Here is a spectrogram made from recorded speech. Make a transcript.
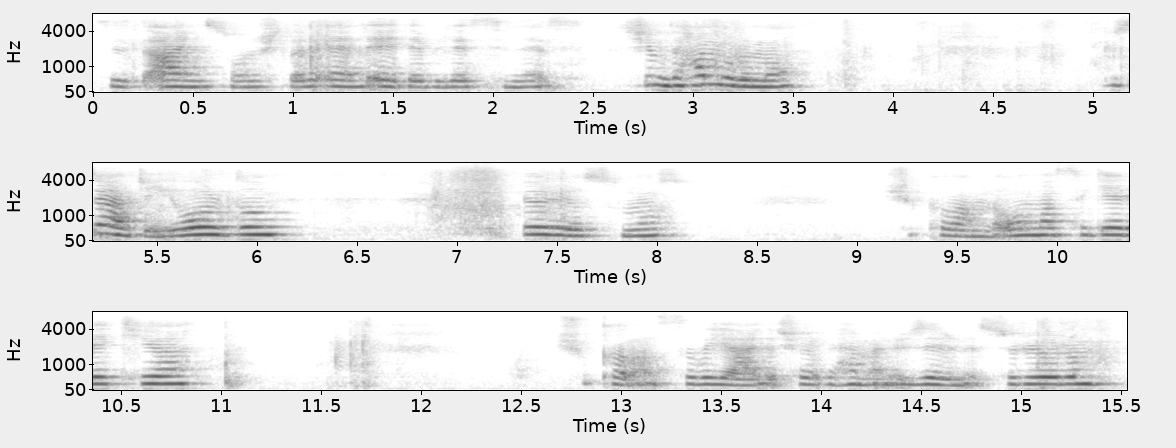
Siz de aynı sonuçları elde edebilirsiniz. Şimdi hamurumu güzelce yoğurdum. Görüyorsunuz. Şu kıvamda olması gerekiyor. Şu kalan sıvı yağ şöyle hemen üzerine sürüyorum.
